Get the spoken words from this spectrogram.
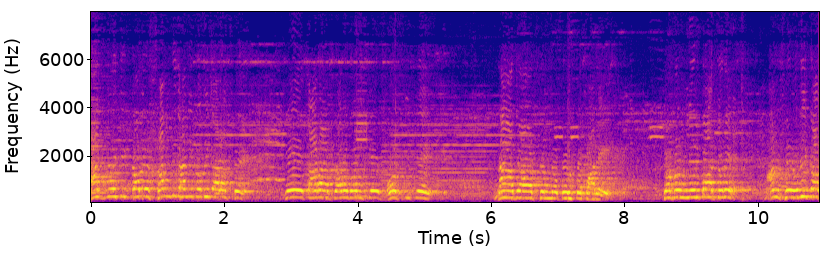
রাজনৈতিক দলের সাংবিধানিক অধিকার আছে যে তারা জনগণকে ভোট দিতে না যাওয়ার জন্য বলতে পারে। যখন নির্বাচনে মানুষের অধিকার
